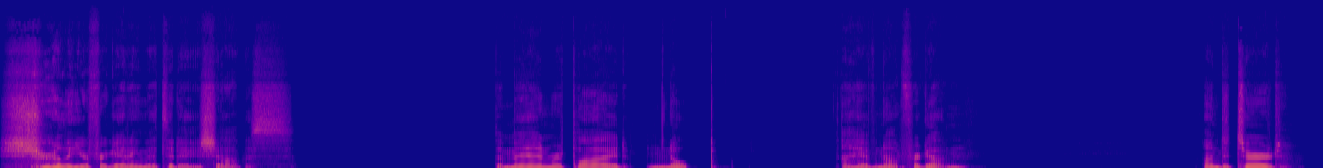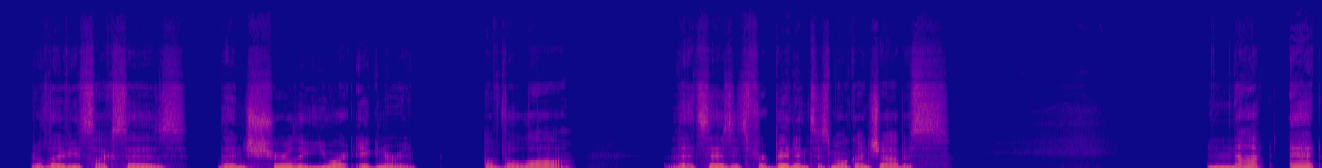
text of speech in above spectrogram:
surely you're forgetting that today is Shabbos. The man replied, Nope, I have not forgotten. Undeterred, Rav Levi Yitzchak says, Then surely you are ignorant of the law that says it's forbidden to smoke on Shabbos. Not at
